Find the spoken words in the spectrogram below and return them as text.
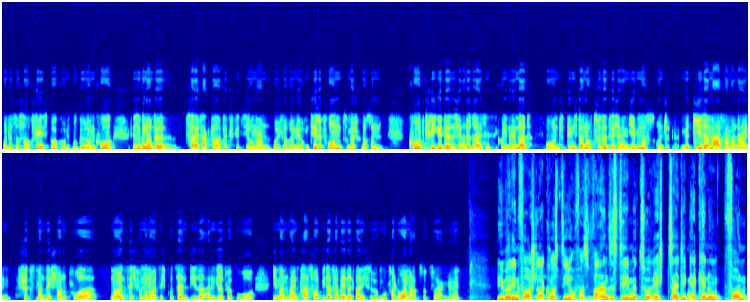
und das ist auch Facebook und Google und Co., die sogenannte Zwei-Faktor-Authentifizierung an, wo ich noch irgendwie auf dem Telefon zum Beispiel noch so einen Code kriege, der sich alle 30 Sekunden ändert und den ich dann noch zusätzlich eingeben muss. Und mit dieser Maßnahme allein schützt man sich schon vor 90, 95 Prozent dieser Angriffe, wo jemand mein Passwort wiederverwendet, weil ich es irgendwo verloren habe sozusagen. Ne? Über den Vorschlag Horst Seehofers Warnsysteme zur rechtzeitigen Erkennung von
